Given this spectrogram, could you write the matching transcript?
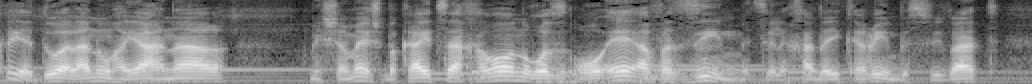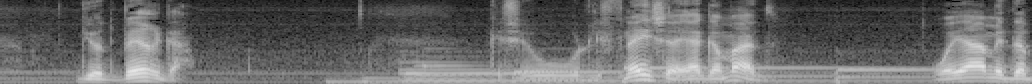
כידוע לנו היה הנער משמש בקיץ האחרון רואה אווזים אצל אחד האיכרים בסביבת גיוטברגה. כשהוא, לפני שהיה גמד, הוא היה מדב,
